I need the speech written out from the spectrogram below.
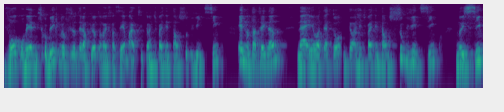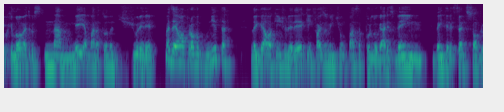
Vou correr, descobri que meu fisioterapeuta vai fazer, Marcos, então a gente vai tentar o sub-25. Ele não está treinando, né? Eu até tô, então a gente vai tentar um sub-25 nos 5 quilômetros na meia maratona de Jurerê. Mas é uma prova bonita, legal aqui em Jurerê. Quem faz o 21 passa por lugares bem, bem interessantes, sobre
